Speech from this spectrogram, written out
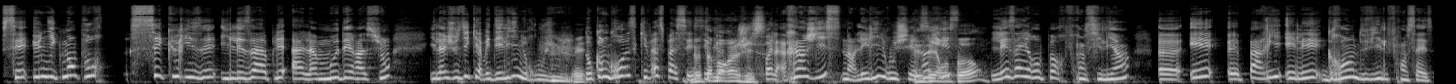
c'est uniquement pour sécurisé. Il les a appelés à la modération. Il a juste dit qu'il y avait des lignes rouges. Donc en gros, ce qui va se passer, notamment Ringis. Voilà, Ringis. Non, les lignes rouges, les aéroports, les aéroports franciliens euh, et euh, Paris et les grandes villes françaises.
